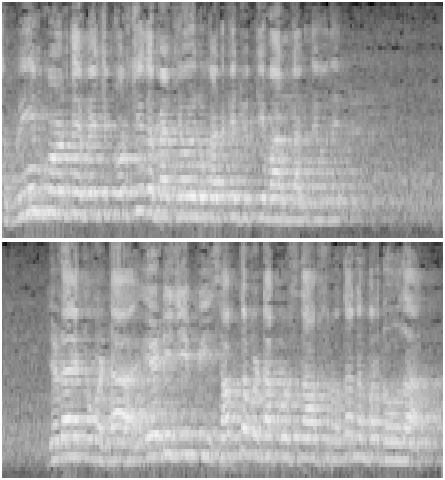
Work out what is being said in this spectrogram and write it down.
ਸੁਪਰੀਮ ਕੋਰਟ ਦੇ ਵਿੱਚ ਕੁਰਸੀ ਤੇ ਬੈਠੇ ਹੋਏ ਨੂੰ ਕੱਢ ਕੇ ਜੁੱਤੀ ਮਾਰਨ ਲੱਗਦੇ ਉਹਦੇ। ਜਿਹੜਾ ਇੱਕ ਵੱਡਾ ਏਡੀਜੀਪੀ ਸਭ ਤੋਂ ਵੱਡਾ ਪੁਲਿਸ ਦਾ ਅਫਸਰ ਹੁੰਦਾ, ਨੰਬਰ 2 ਦਾ।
